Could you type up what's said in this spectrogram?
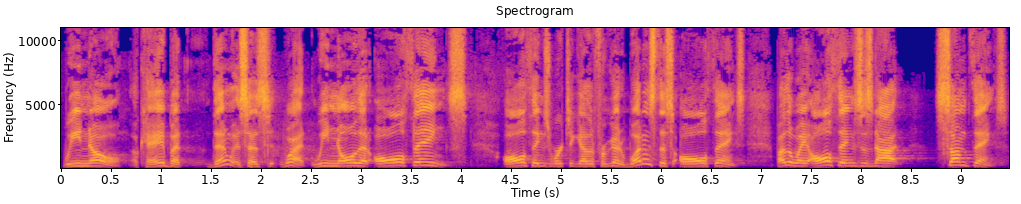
We know, okay, but then it says what? We know that all things, all things work together for good. What is this all things? By the way, all things is not some things.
